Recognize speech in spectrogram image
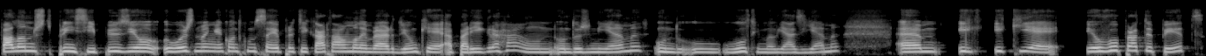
falam-nos de princípios e eu, eu, hoje de manhã quando comecei a praticar estava-me a lembrar de um que é a Parigraha, um, um dos niyamas, um do, o, o, último aliás yama, um, e, e que é, eu vou para o tapete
